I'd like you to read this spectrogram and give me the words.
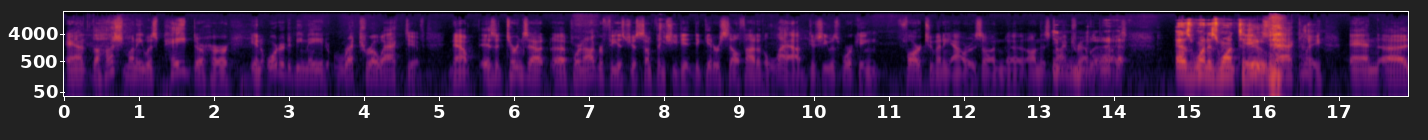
and the hush money was paid to her in order to be made retroactive. Now, as it turns out, uh, pornography is just something she did to get herself out of the lab because she was working far too many hours on uh, on this time travel device. As one is wont to do. Exactly. And uh,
